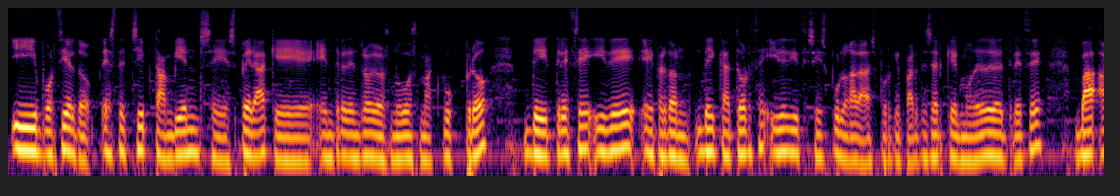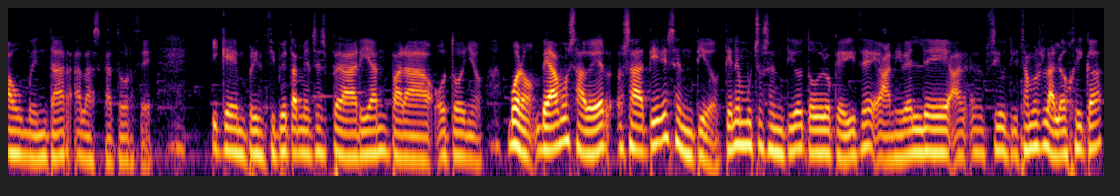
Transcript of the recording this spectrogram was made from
Y por cierto, este chip también se espera que entre dentro de los nuevos MacBook Pro de 13 y de, eh, perdón, de 14 y de 16 pulgadas. Porque parece ser que el modelo de 13 va a aumentar a las 14 y que en principio también se esperarían para otoño. Bueno, veamos a ver, o sea, tiene sentido, tiene mucho sentido todo lo que dice a nivel de, si utilizamos la lógica,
